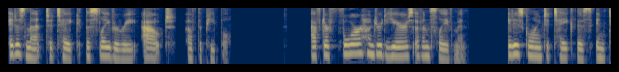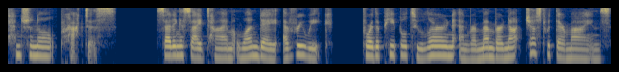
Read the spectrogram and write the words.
It is meant to take the slavery out of the people. After 400 years of enslavement, it is going to take this intentional practice, setting aside time one day every week for the people to learn and remember not just with their minds,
